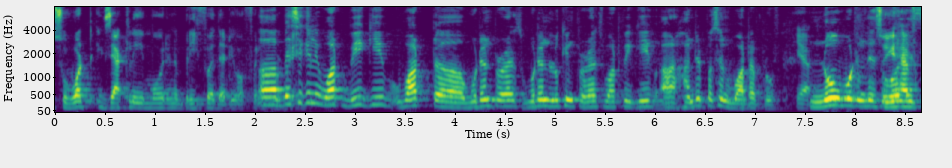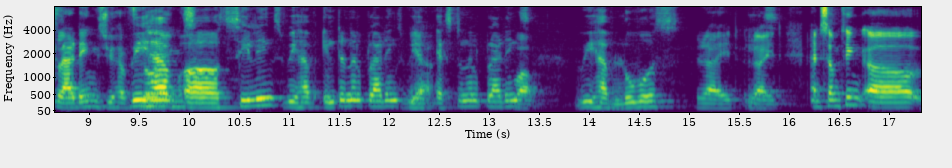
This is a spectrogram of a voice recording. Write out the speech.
so what exactly more in a briefer that you offer? Uh, basically, what we give, what uh, wooden products, wooden looking products, what we give are 100% waterproof. Yeah. No wood in this. So you have claddings, you have. We have uh, ceilings, we have internal claddings, we yeah. have external claddings. Wow we have louvers. Right, yes. right. And something uh,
